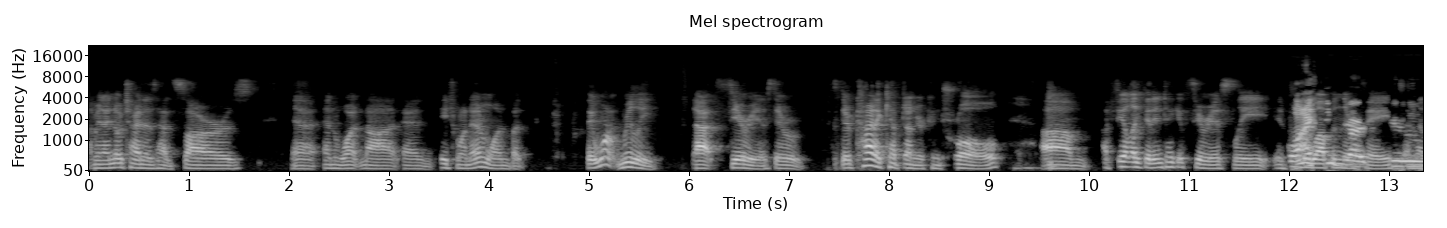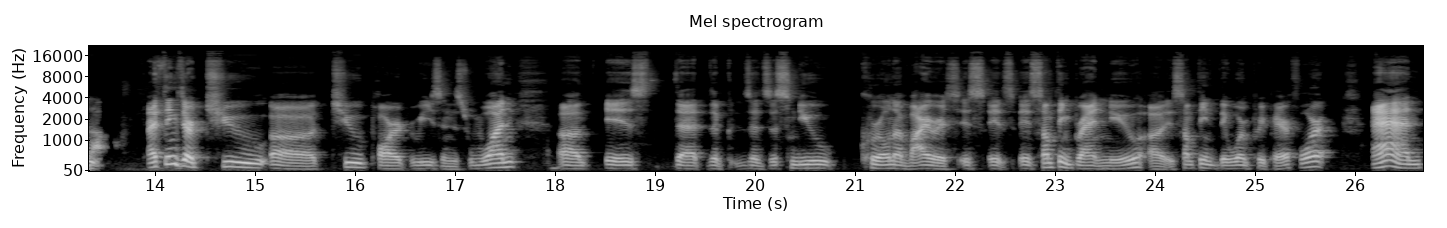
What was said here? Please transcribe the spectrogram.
I mean, I know China's had SARS uh, and whatnot and H1N1, but they weren't really that serious. They were they're kind of kept under control. Um, I feel like they didn't take it seriously. It blew Well, I up think in there their are face, and two- I think there are two uh two part reasons. One uh, is that the, the this new coronavirus is is is something brand new. Uh, is something they weren't prepared for, and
